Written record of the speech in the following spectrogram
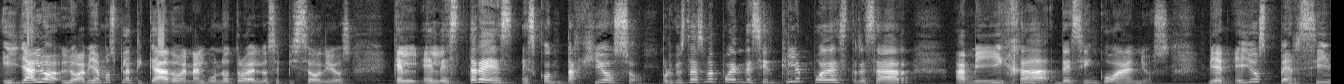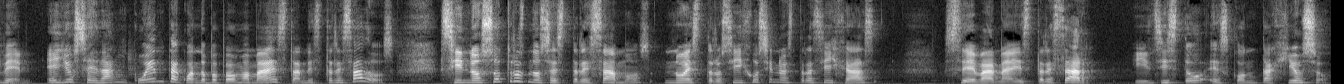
y ya lo, habíamos platicado en algún otro de los episodios, que el, el, estrés es contagioso, porque ustedes me pueden decir, ¿qué le puede estresar a mi hija de 5 años? Bien, ellos perciben, ellos se dan cuenta cuando papá o mamá están estresados. Si nosotros nos estresamos, nuestros hijos y nuestras hijas se van a estresar. Insisto, es contagioso.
